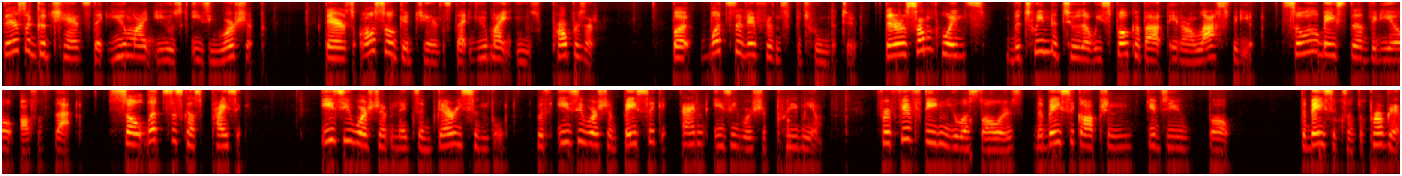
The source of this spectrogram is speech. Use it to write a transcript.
there's a good chance that you might use Easy Worship. There's also a good chance that you might use ProPresenter. But what's the difference between the two? There are some points between the two that we spoke about in our last video, so we'll base the video off of that. So let's discuss pricing. Easy Worship makes it very simple with Easy Worship Basic and Easy Worship Premium. For 15 US dollars, the basic option gives you, well, the basics of the program.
